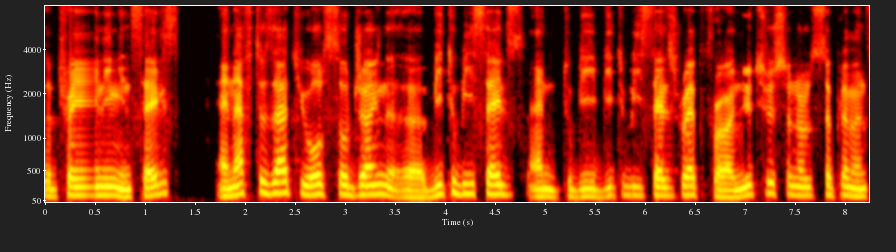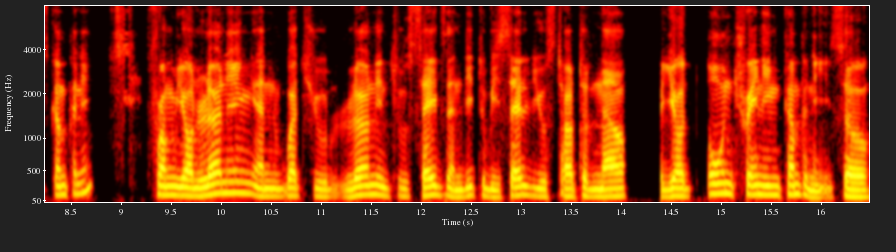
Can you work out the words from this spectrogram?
uh, training in sales. And after that, you also join uh, B2B sales and to be B2B sales rep for a nutritional supplements company. From your learning and what you learned into sales and B2B sales, you started now your own training company. So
